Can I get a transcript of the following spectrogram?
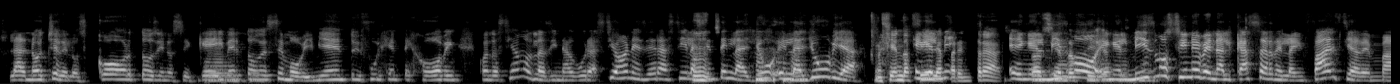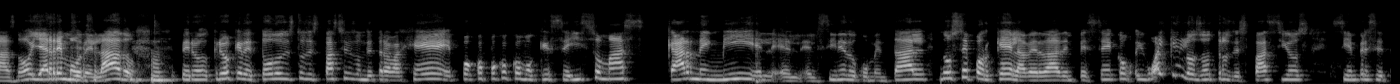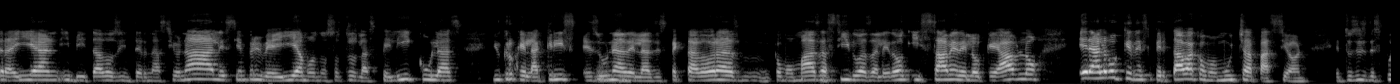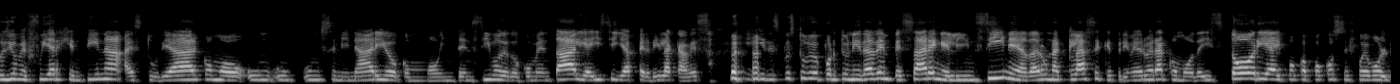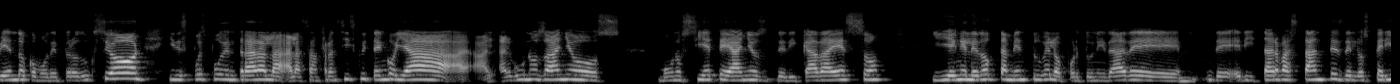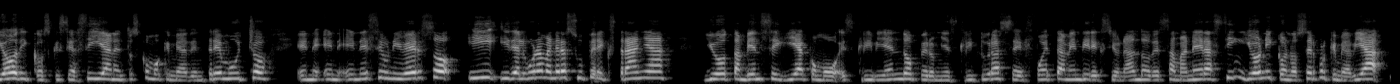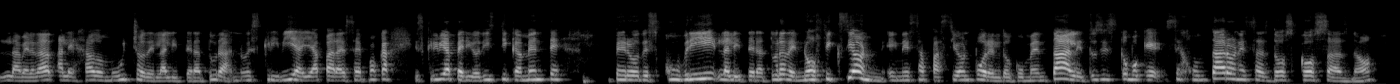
la, noche de los cortos y no sé qué, y ver todo ese movimiento y full gente joven, cuando hacíamos las inauguraciones era así, la mm. gente en la, en la lluvia. Haciendo fila para entrar. En el, mismo, en el mismo cine Benalcázar de la infancia además, ¿no? Ya remodelado, pero creo que de todos estos espacios donde trabajé, poco a poco como que se hizo más carne en mí el, cine documental. No sé por qué, la verdad, empecé como, igual que en los otros espacios, siempre se traían invitados internacionales, siempre veíamos nosotros las películas. Yo creo que la Cris es una de las espectadoras mm, como más asiduas al EDOC y sabe de lo que hablo. Era algo que despertaba como mucha pasión. Entonces después yo me fui a Argentina a estudiar como un, un, seminario como intensivo de documental y ahí sí ya perdí la cabeza. y después tuve oportunidad de empezar en el INCINE a dar una clase que primero era como de historia y poco a poco se fue volviendo como de producción y después pude entrar a la, a la San Francisco y tengo ya algunos años, como unos siete años dedicada a eso. Y en el EDOC también tuve la oportunidad de, editar bastantes de los periódicos que se hacían, entonces como que me adentré mucho en, en, ese universo y, y de alguna manera súper extraña yo también seguía como escribiendo, pero mi escritura se fue también direccionando de esa manera, sin yo ni conocer, porque me había, la verdad, alejado mucho de la literatura. No escribía ya para esa época, escribía periodísticamente, pero descubrí la literatura de no ficción en esa pasión por el documental. Entonces, como que se juntaron esas dos cosas, ¿no?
